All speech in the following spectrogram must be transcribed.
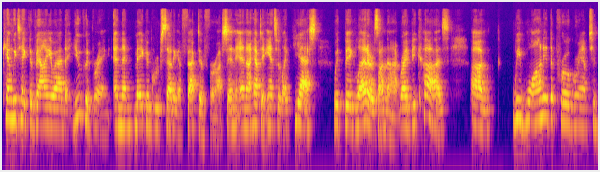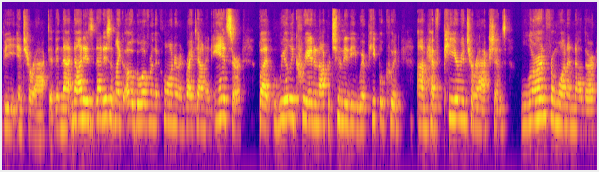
can we take the value add that you could bring and then make a group setting effective for us? And and I have to answer like yes with big letters on that, right? Because um, we wanted the program to be interactive and that not is that isn't like oh go over in the corner and write down an answer but really create an opportunity where people could um, have peer interactions, learn from one another,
